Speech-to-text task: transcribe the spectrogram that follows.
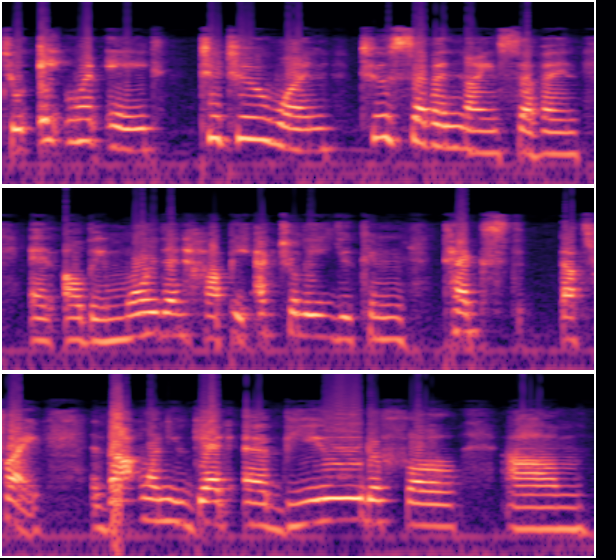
to 818-221-2797 and I'll be more than happy. Actually, you can text, that's right, that one you get a beautiful um,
